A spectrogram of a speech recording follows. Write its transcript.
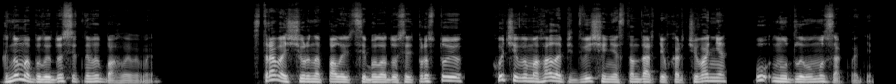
Гноми були досить невибагливими. Страва щур на паличці була досить простою, хоч і вимагала підвищення стандартів харчування у нудливому закладі.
